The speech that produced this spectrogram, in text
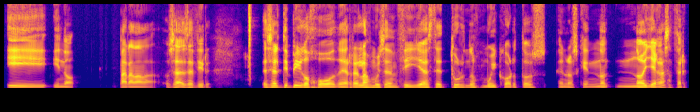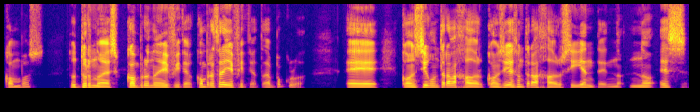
Y, y no, para nada. O sea, es decir, es el típico juego de reglas muy sencillas, de turnos muy cortos, en los que no, llegas a hacer combos. Tu turno es, compra un edificio, compra otro edificio, te culo. Eh, consigue un trabajador, consigues un trabajador siguiente. No, no, es,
